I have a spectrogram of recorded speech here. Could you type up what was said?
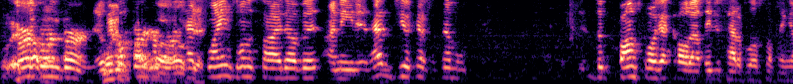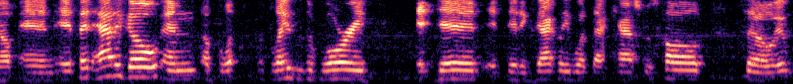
burn, burn, burn. It was called burn, burn, oh, burn. okay. Had flames on the side of it. I mean, it had a geocache symbol. The bomb squad got called out. They just had to blow something up, and if it had to go and a bla- blazes of glory, it did. It did exactly what that cache was called. So it,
